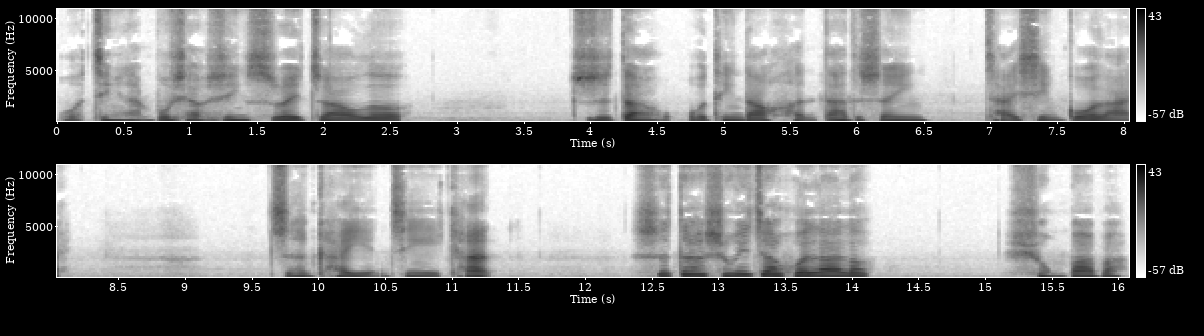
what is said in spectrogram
我竟然不小心睡着了，直到我听到很大的声音才醒过来。睁开眼睛一看，是大熊一家回来了。熊爸爸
